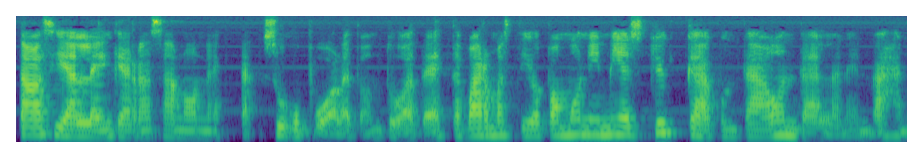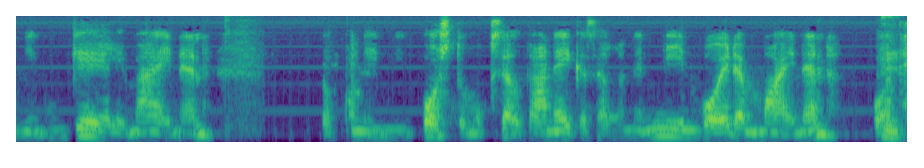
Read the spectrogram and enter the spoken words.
taas jälleen kerran sanon, että sukupuoleton tuote, että varmasti jopa moni mies tykkää, kun tämä on tällainen vähän niin kuin geelimäinen jopa niin, niin kostumukseltaan, eikä sellainen niin voidemainen tuote.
